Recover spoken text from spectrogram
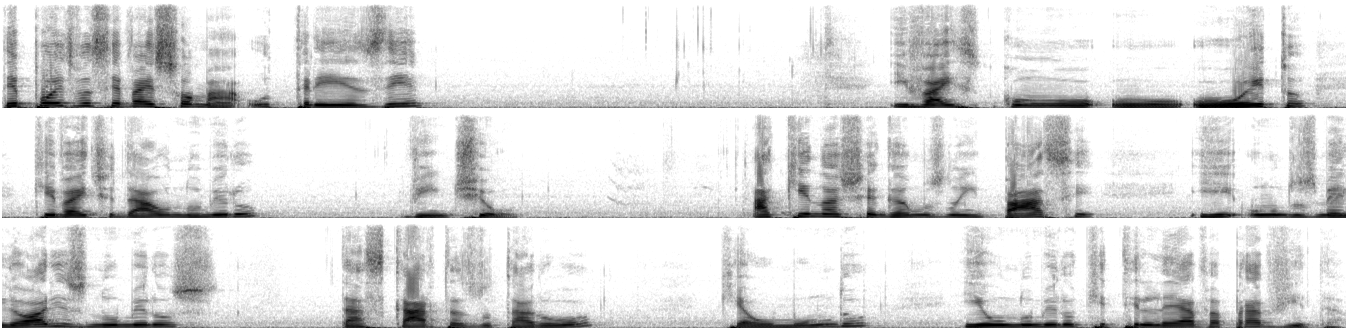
Depois você vai somar o 13 e vai com o, o, o 8, que vai te dar o número 21. Aqui nós chegamos no impasse e um dos melhores números das cartas do tarô, que é o mundo, e um número que te leva para a vida.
